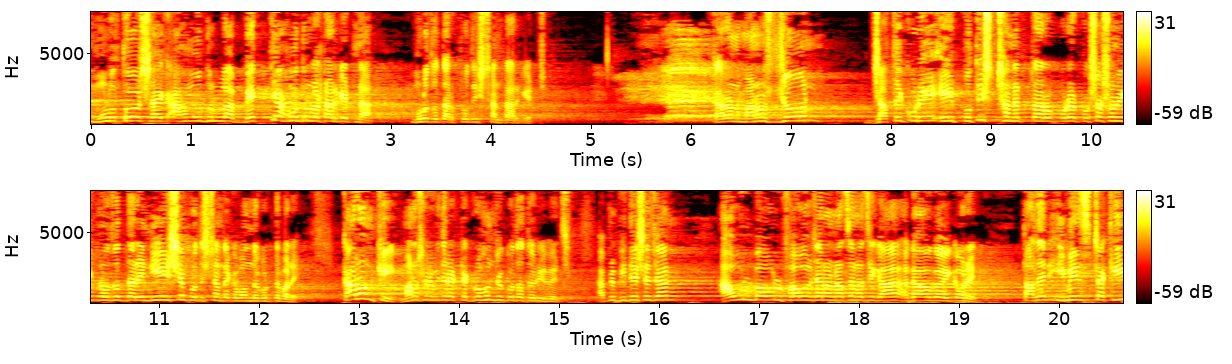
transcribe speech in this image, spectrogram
মূলত শাহেখ আহমদুল্লাহ ব্যক্তি আহমদুল্লাহ টার্গেট না, মূলত তার প্রতিষ্ঠান টার্গেট কারণ মানুষজন যাতে করে এই প্রতিষ্ঠানেরটার উপরে প্রশাসনিক নজরদারি নিয়ে এসে প্রতিষ্ঠানটাকে বন্ধ করতে পারে। কারণ কি? মানুষের ভিতরে একটা গ্রহণযোগ্যতা তৈরি হয়েছে। আপনি বিদেশে যান, আউল বাউল ফাউল যারা নাচানাচি গা গাওয়াগাই করে, তাদের ইমেজটা কি?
